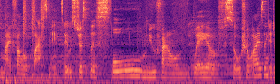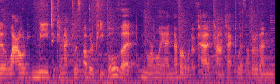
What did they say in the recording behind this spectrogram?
my fellow classmates. It was just this whole newfound way of socializing. It allowed me to connect with other people that normally I never would have had contact with other than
